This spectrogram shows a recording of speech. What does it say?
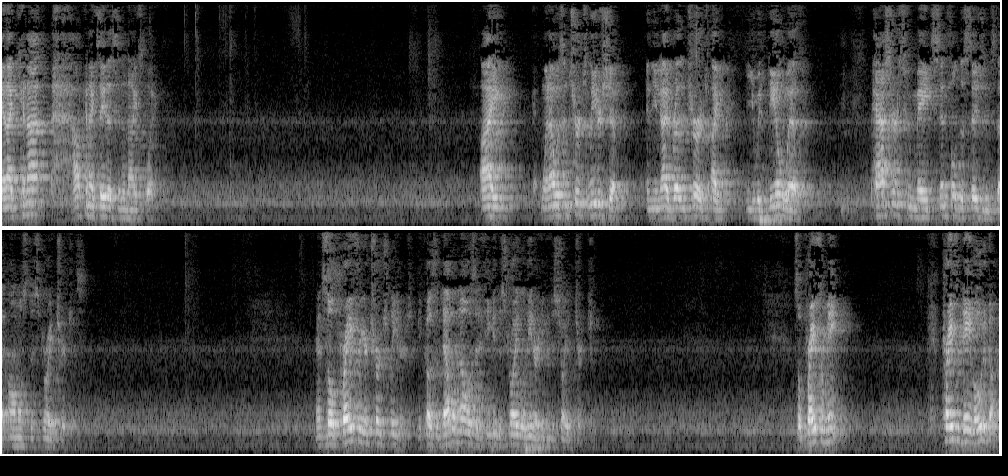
And I cannot, how can I say this in a nice way? I, when I was in church leadership in the United Brethren Church, I, you would deal with pastors who made sinful decisions that almost destroyed churches. And so pray for your church leaders. Because the devil knows that if he can destroy the leader, he can destroy the church. So pray for me. Pray for Dave Odegaard,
